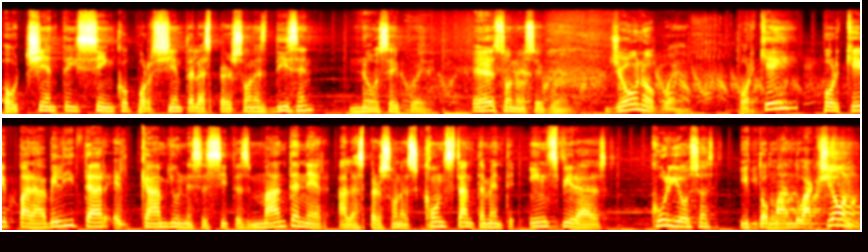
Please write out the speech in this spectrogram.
85% de las personas dicen no se puede. Eso no se puede. Yo no puedo. ¿Por qué? Porque para habilitar el cambio necesitas mantener a las personas constantemente inspiradas, curiosas y tomando acción.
